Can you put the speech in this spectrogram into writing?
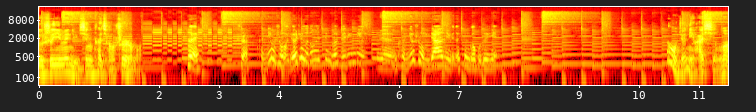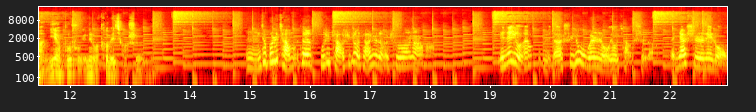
个是因为女性太强势了吗？对，是肯定是，我觉得这个东西性格决定命运，肯定是我们家的女的性格不对劲。但我觉得你还行啊，你也不是属于那种特别强势的。嗯，这不是强，这不是强势，这种强势怎么说呢？人家有的女的是又温柔又强势的，人家是那种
